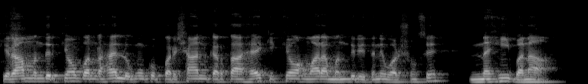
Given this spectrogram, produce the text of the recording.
कि राम मंदिर क्यों बन रहा है, लोगों को परेशान करता है कि क्यों हमारा मंदिर इतने वर्षों से नहीं बना।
